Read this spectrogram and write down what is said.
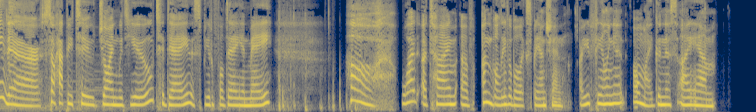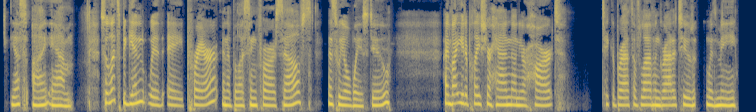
Hey there. So happy to join with you today, this beautiful day in May. Oh, what a time of unbelievable expansion. Are you feeling it? Oh my goodness, I am. Yes, I am. So let's begin with a prayer and a blessing for ourselves, as we always do. I invite you to place your hand on your heart. Take a breath of love and gratitude with me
